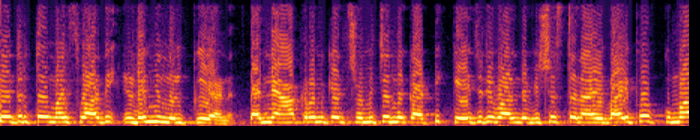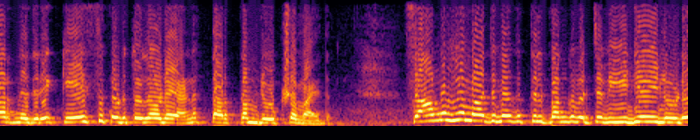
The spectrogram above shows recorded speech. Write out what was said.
നേതൃത്വവുമായി സ്വാതി ഇടഞ്ഞു നിൽക്കുകയാണ്. തന്നെ ആക്രമിക്കാൻ ശ്രമിച്ചെന്ന് കാട്ടി കേജ്രിവാളിന്റെ വിശ്വസ്തനായ വൈഭവ് കുമാറിനെതിരെ കേസ് കൊടുത്തതോടെയാണ് തർക്കം രൂക്ഷമായത്. സാമൂഹ്യ മാധ്യമത്തിൽ പങ്കുവച്ച വീഡിയോയിലൂടെ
